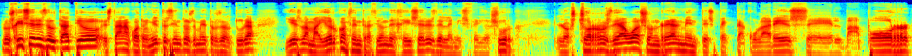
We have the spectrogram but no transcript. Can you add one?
Los géiseres del Tatio están a 4.300 metros de altura y es la mayor concentración de géiseres del hemisferio sur. Los chorros de agua son realmente espectaculares, el vapor,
